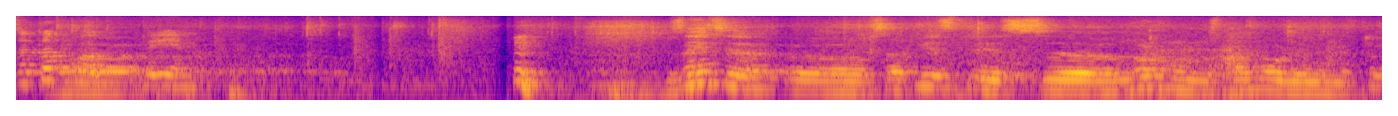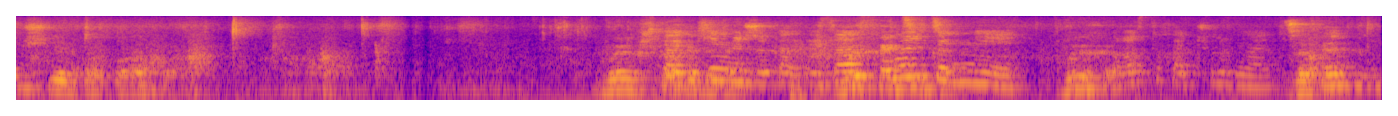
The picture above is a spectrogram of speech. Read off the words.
За какое э, время? Вы знаете, э, в соответствии с нормами, установленными, в том числе и прокуратурой. Вы что Какими хотите? же, Вы за сколько хотите- дней? Вы Просто хочу знать. за пять дней?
